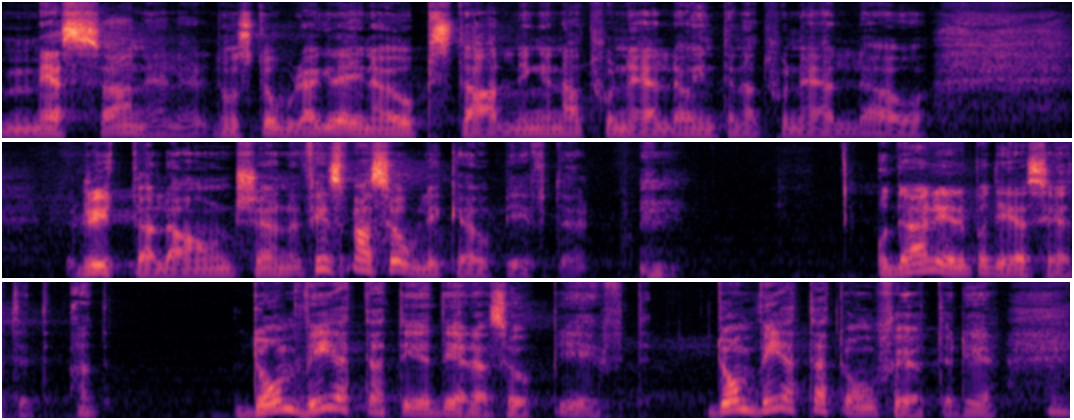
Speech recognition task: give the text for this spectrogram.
mässan eller de stora grejerna, uppstallningen, nationella och internationella och ryttarloungen. Det finns massa olika uppgifter. Och där är det på det sättet att de vet att det är deras uppgift. De vet att de sköter det. Mm.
